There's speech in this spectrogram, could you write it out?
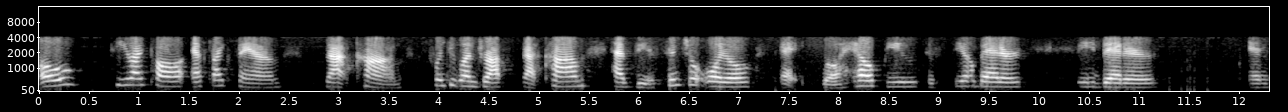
O P like Paul, S like Sam dot com. Twenty one drops dot com has the essential oil that will help you to feel better, be better, and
